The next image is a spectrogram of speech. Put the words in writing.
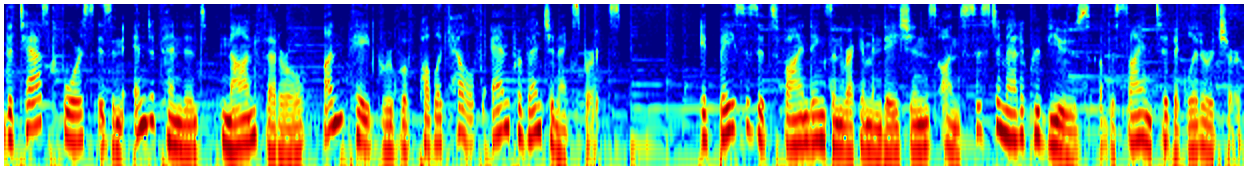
The task force is an independent, non federal, unpaid group of public health and prevention experts. It bases its findings and recommendations on systematic reviews of the scientific literature.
